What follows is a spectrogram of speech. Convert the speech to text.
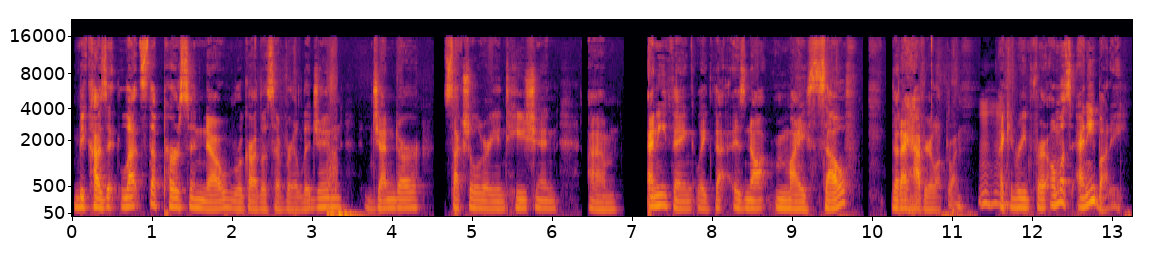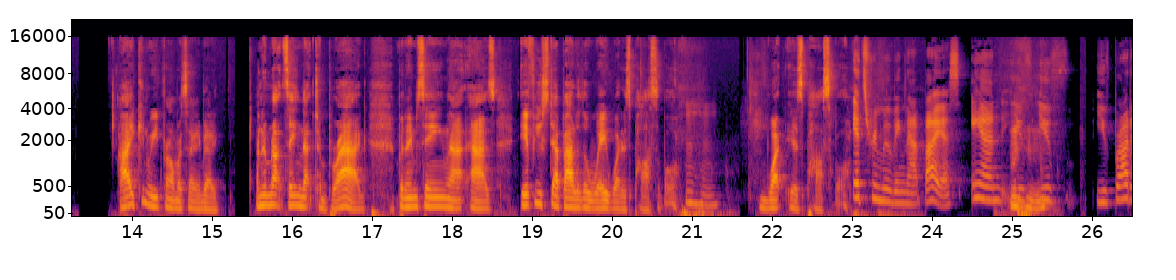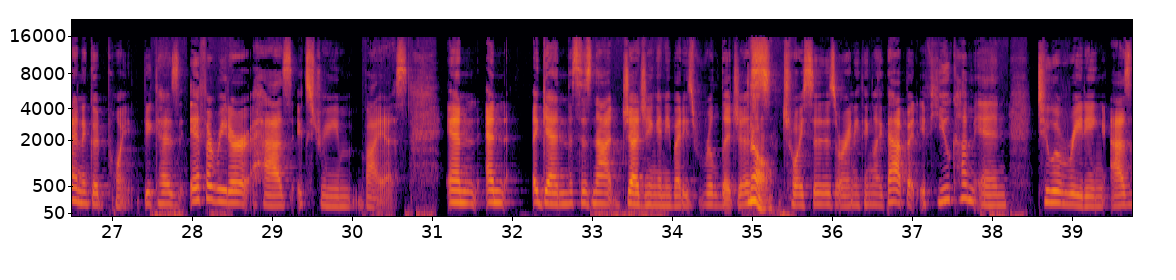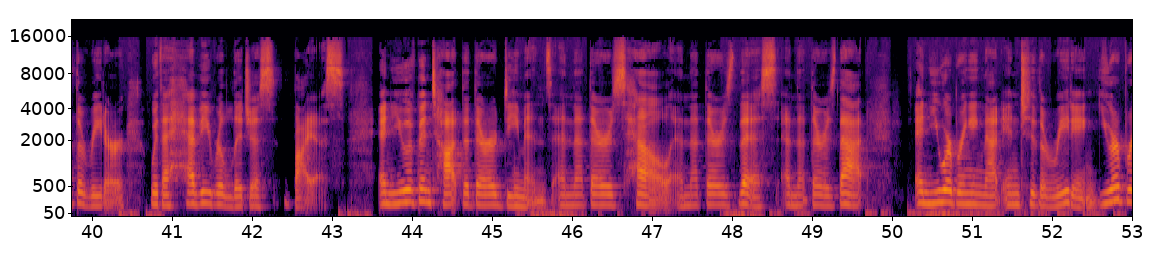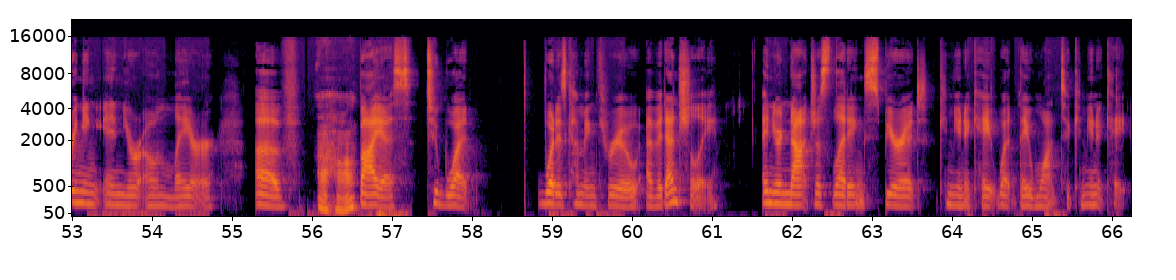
because it lets the person know, regardless of religion, gender, sexual orientation, um, anything like that is not myself, that I have your loved one. Mm-hmm. I can read for almost anybody. I can read for almost anybody. And I'm not saying that to brag, but I'm saying that as if you step out of the way, what is possible? Mm-hmm. What is possible? It's removing that bias, and you've Mhm. you've you've brought in a good point because if a reader has extreme bias, and and again, this is not judging anybody's religious No. choices or anything like that, but if you come in to a reading as the reader with a heavy religious bias and you have been taught that there are demons and that there's hell and that there is this and that there is that and you are bringing that into the reading. You're bringing in your own layer of Uh huh. bias to what what is coming through evidentially. And you're not just letting spirit communicate what they want to communicate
